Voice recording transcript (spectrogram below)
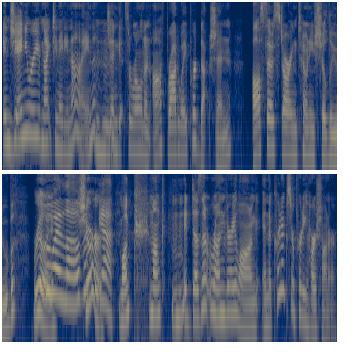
In January of 1989, mm-hmm. Jen gets a role in an off Broadway production, also starring Tony Shalhoub, Really? who I love. Sure. Yeah. Monk. Monk. Mm-hmm. It doesn't run very long, and the critics are pretty harsh on her.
